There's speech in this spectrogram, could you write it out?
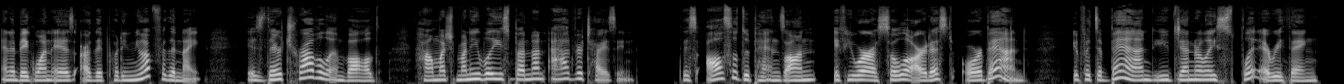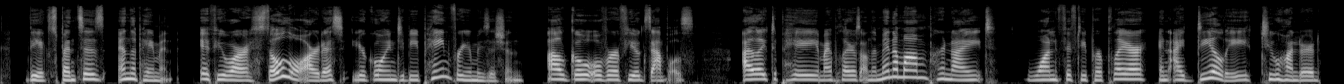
And a big one is, are they putting you up for the night? Is there travel involved? How much money will you spend on advertising? This also depends on if you are a solo artist or a band. If it's a band, you generally split everything the expenses and the payment. If you are a solo artist, you're going to be paying for your musicians. I'll go over a few examples. I like to pay my players on the minimum per night 150 per player and ideally 200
